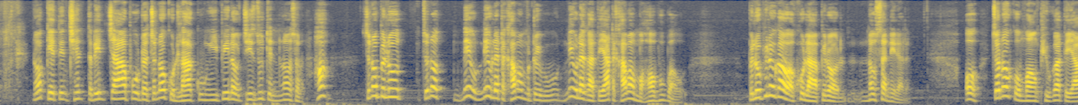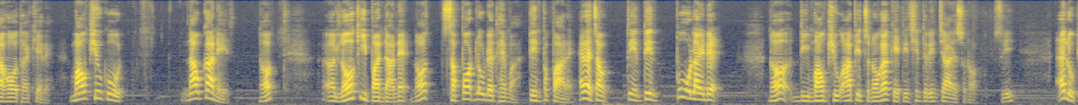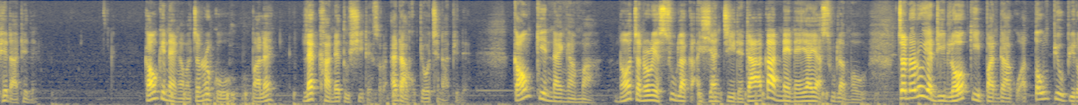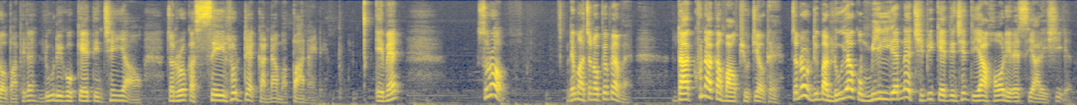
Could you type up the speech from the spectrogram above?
နော်ကေတင်ချင်းတရင်ကြားဖို့တော့ကျွန်တော်ကိုလာကူညီပေးလို့ကျေးဇူးတင်တယ်နော်ဆိုတော့ဟာကျွန်တော်ဘယ်လိုကျွန်တော်နေနေလည်းတစ်ခါမှမတွေ့ဘူးနေလည်းကတရားတစ်ခါမှမဟောဘူးပါဘူးဘယ်လိုဖြစ်လို့ကောအခုလာပြီးတော့နှုတ်ဆက်နေတာလဲ။အော်ကျွန်တော်ကိုမောင်ဖြူကတရားဟောထားခဲ့တယ်။မောင်ဖြူကိုနောက်ကနေနော်လော်ကီပန်ဒါနဲ့နော် support လုပ်တဲ့ထဲမှာတင်ပပါတယ်။အဲ့ဒါကြောင့်တင်တင် ပို့လိုက်တဲ့နော်ဒီမောင်ဖြူအားဖြင့်ကျွန်တော်ကကဲတင်ချင်းတင်ကြားရဆိုတော့စီအဲ့လိုဖြစ်တာဖြစ်တယ်။ကောင်းကင်နိုင်ငံမှာကျွန်တော်တို့ကိုဗာလဲလက်ခံတဲ့သူရှိတယ်ဆိုတော့အဲ့ဒါကိုပြောချင်တာဖြစ်တယ်။ကောင်းကင်နိုင်ငံမှာเนาะကျွန်တော်တို့ရဲ့ဆုလတ်ကအရန်ကြီးတယ်ဒါအကနေနေရရဆုလတ်မဟုတ်ကျွန်တော်တို့ရဲ့ဒီ loki panda ကိုအသုံးပြုပြီးတော့ဗာဖြစ်လဲလူတွေကိုကယ်တင်ချင်းရအောင်ကျွန်တော်တို့ကစေလွတ်တဲ့ကဏ္ဍမှာပါနိုင်တယ်အာမင်ဆိုတော့ဒီမှာကျွန်တော်ပြောပြမယ် ဒါခုနကမောင်ဖြူတယောက်တည်းကျွန်တော်တို့ဒီမှာလူရောက်ကိုမီလီယံနဲ့ချီပြီးကယ်တင်ချင်းတရားဟောနေတဲ့ဆရာတွေရှိတယ်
